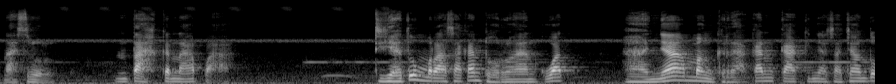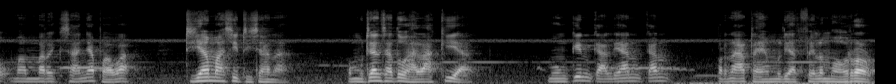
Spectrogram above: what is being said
Nasrul. Entah kenapa, dia itu merasakan dorongan kuat hanya menggerakkan kakinya saja untuk memeriksanya bahwa dia masih di sana. Kemudian satu hal lagi ya, mungkin kalian kan pernah ada yang melihat film horor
